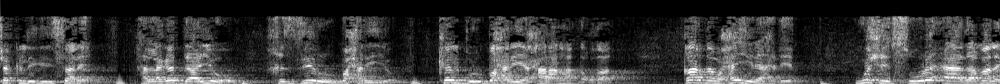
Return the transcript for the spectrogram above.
shakligiisa leh ha laga daayo khinziirulbaxri iyo kalbulbaxri iyo xaraan ha noqdaan. Qaarna waxay yidhaahdeen wixii suuro aadama le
